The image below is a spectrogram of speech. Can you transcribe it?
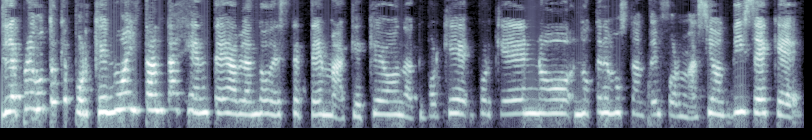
Le pregunto que por qué no hay tanta gente hablando de este tema, que qué onda, que por qué, por qué no, no tenemos tanta información. Dice que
